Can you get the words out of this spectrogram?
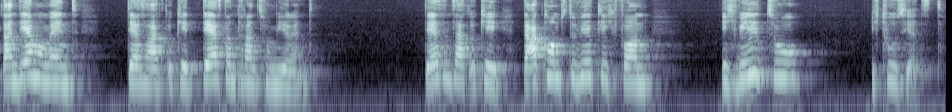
dann der Moment, der sagt, okay, der ist dann transformierend. Der ist dann sagt, okay, da kommst du wirklich von ich will zu ich tue es jetzt.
